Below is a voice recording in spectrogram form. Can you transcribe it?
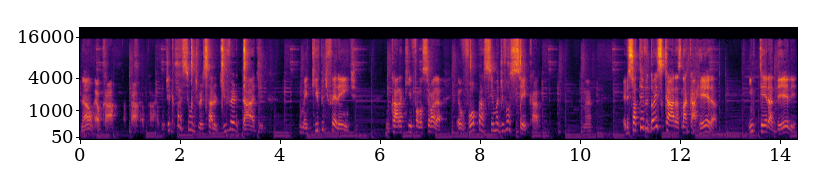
Não, é o carro, é o carro, é o carro. O dia que apareceu um adversário de verdade, uma equipe diferente, um cara que falou assim, olha, eu vou para cima de você, cara, né? Ele só teve dois caras na carreira inteira dele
